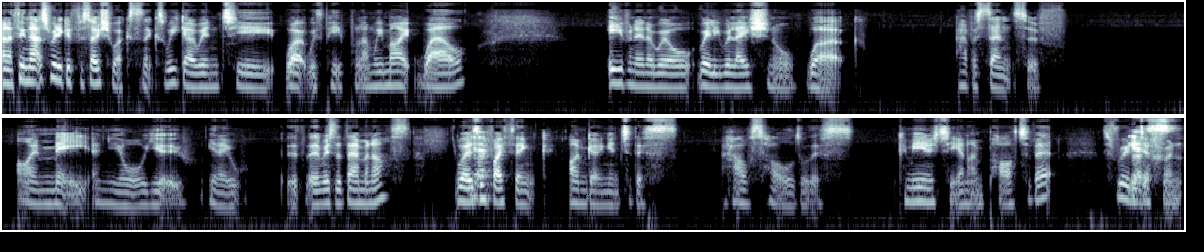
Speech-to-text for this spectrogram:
And I think that's really good for social workers, isn't it? Because we go into work with people and we might well, even in a real, really relational work, have a sense of I'm me and you're you. You know, there is a them and us. Whereas yeah. if I think I'm going into this household or this community and I'm part of it, it's really yes. different.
